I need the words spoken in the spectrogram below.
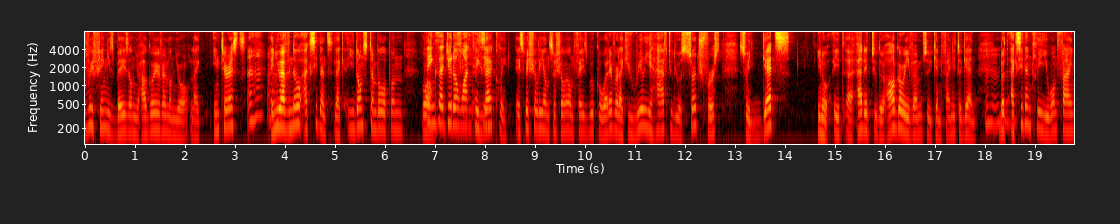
everything is based on your algorithm on your like interests Uh-huh, and you have no accidents like you don't stumble upon well, things that you don't want to exactly especially on social media on facebook or whatever like you really have to do a search first so it gets you know it uh, added to the algorithm so you can find it again see. Mhm. but accidentally you won't find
